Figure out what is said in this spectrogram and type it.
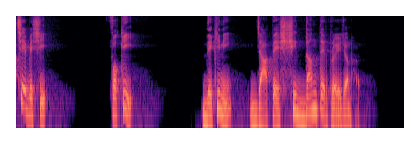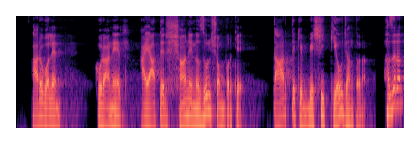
চেয়ে বেশি ফকি দেখিনি যাতে সিদ্ধান্তের প্রয়োজন হয়। আরও বলেন, কোরআনের আয়াতের শানে নজুল সম্পর্কে তার থেকে বেশি কেউ জানত না। হজরত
